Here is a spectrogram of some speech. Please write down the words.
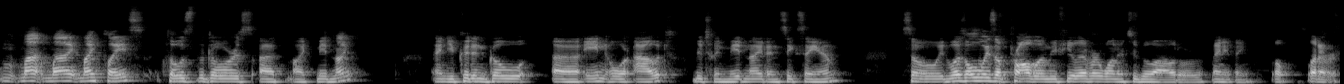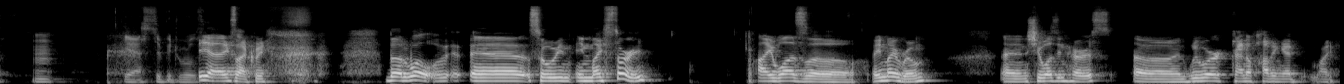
my, my my place closed the doors at like midnight, and you couldn't go uh, in or out between midnight and six a.m. So it was always a problem if you ever wanted to go out or anything. Well, whatever. Yeah, stupid rules. Yeah, exactly. but well, uh, so in, in my story, I was uh, in my room, and she was in hers, uh, and we were kind of having a like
